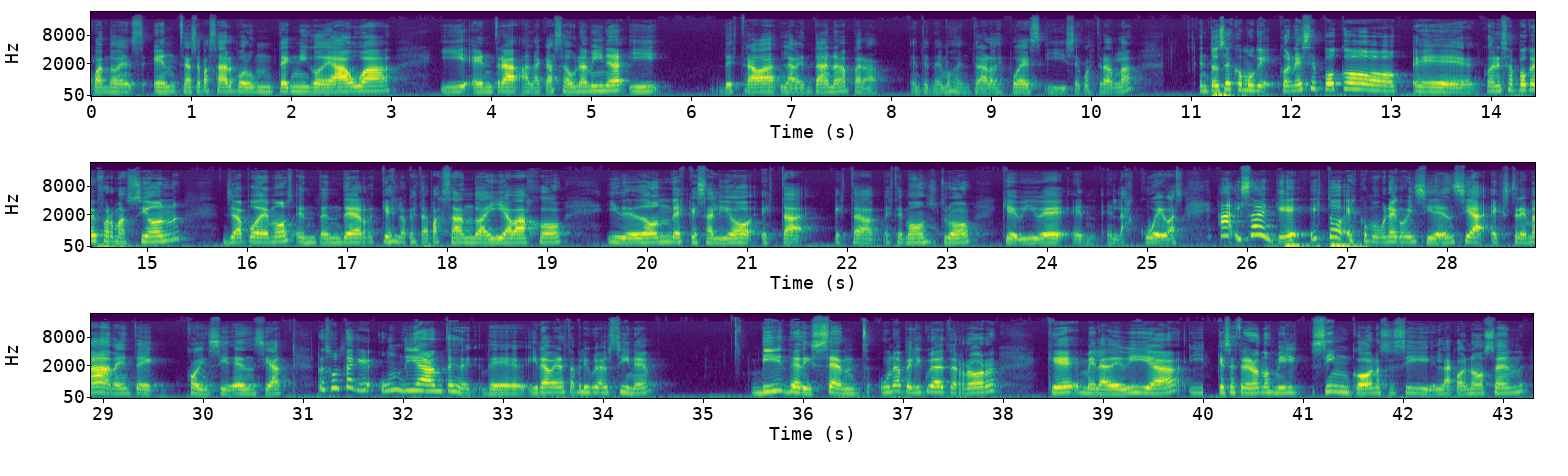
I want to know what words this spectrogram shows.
cuando se hace pasar por un técnico de agua y entra a la casa de una mina y destraba la ventana para, entendemos, entrar después y secuestrarla. Entonces, como que con ese poco, eh, con esa poca información, ya podemos entender qué es lo que está pasando ahí abajo y de dónde es que salió esta, este monstruo que vive en, en, las cuevas. Ah, y saben qué, esto es como una coincidencia, extremadamente coincidencia. Resulta que un día antes de, de ir a ver esta película al cine, vi The Descent, una película de terror que me la debía y que se estrenó en 2005, no sé si la conocen.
